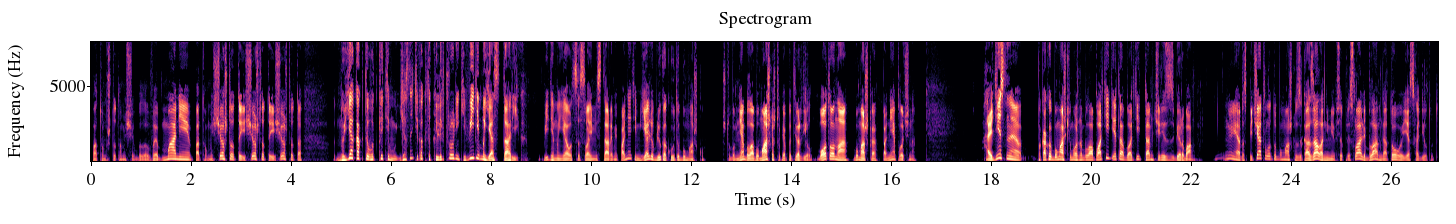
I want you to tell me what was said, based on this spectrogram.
потом что там еще было, WebMoney, потом еще что-то, еще что-то, еще что-то. Но я как-то вот к этим, я знаете, как-то к электронике, видимо, я старик. Видимо, я вот со своими старыми понятиями, я люблю какую-то бумажку. Чтобы у меня была бумажка, чтобы я подтвердил. Вот она, бумажка, по ней оплачена. А единственное, по какой бумажке можно было оплатить, это оплатить там через Сбербанк. Ну, я распечатал эту бумажку, заказал, они мне все прислали, бланк готовый, я сходил тут,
